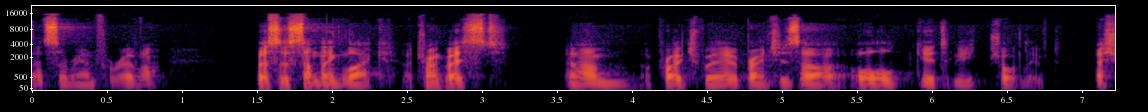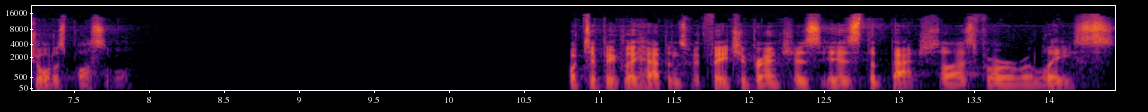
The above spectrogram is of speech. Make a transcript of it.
That's around forever. Versus something like a trunk-based um, approach where branches are all geared to be short-lived, as short as possible. What typically happens with feature branches is the batch size for a release,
